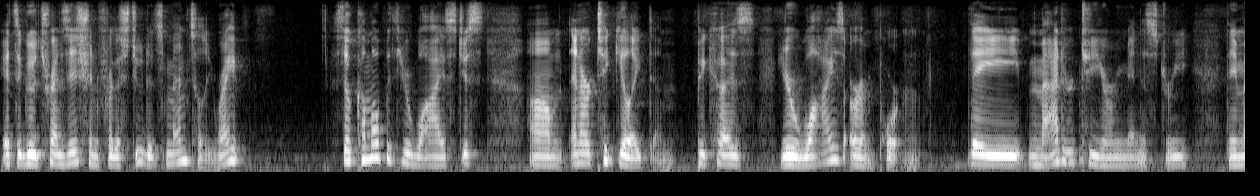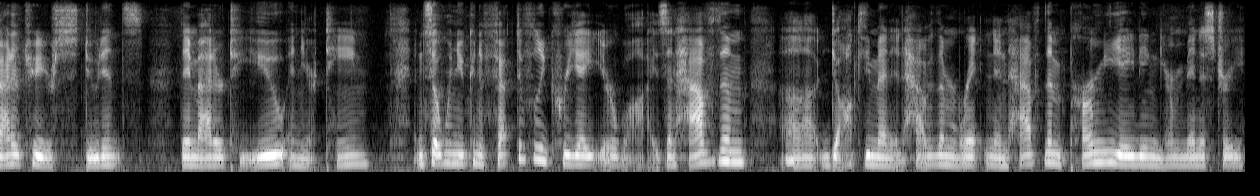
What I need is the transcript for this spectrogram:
it's a good transition for the students mentally, right? So come up with your whys, just um, and articulate them because your whys are important. They matter to your ministry. They matter to your students. They matter to you and your team. And so when you can effectively create your whys and have them uh, documented, have them written, and have them permeating your ministry,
